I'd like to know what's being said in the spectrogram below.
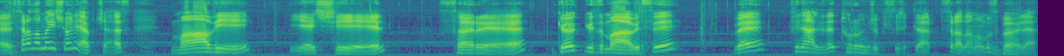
E, sıralamayı şöyle yapacağız. Mavi, yeşil, sarı, gökyüzü mavisi ve finalde de turuncu pisicikler. Sıralamamız böyle.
